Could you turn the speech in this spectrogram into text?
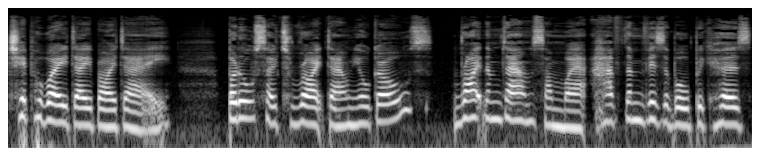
chip away day by day, but also to write down your goals. Write them down somewhere, have them visible because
